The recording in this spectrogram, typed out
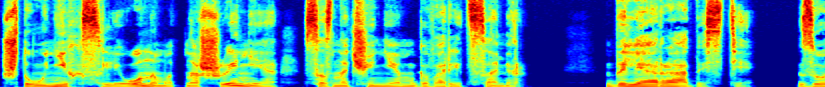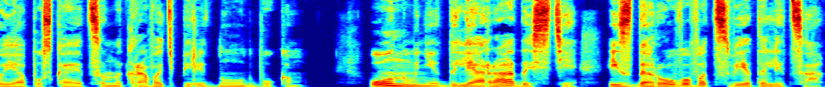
что у них с Леоном отношения, со значением говорит Саммер. Для радости. Зоя опускается на кровать перед ноутбуком. Он мне для радости и здорового цвета лица.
